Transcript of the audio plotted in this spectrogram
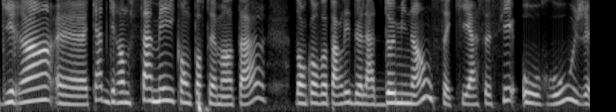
grands, euh, quatre grandes familles comportementales. Donc, on va parler de la dominance qui est associée au rouge.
